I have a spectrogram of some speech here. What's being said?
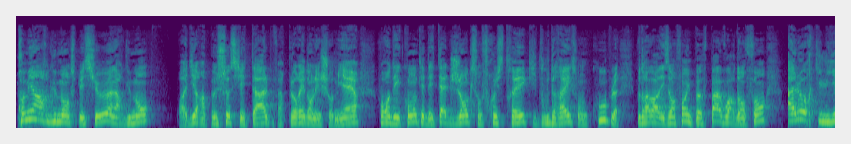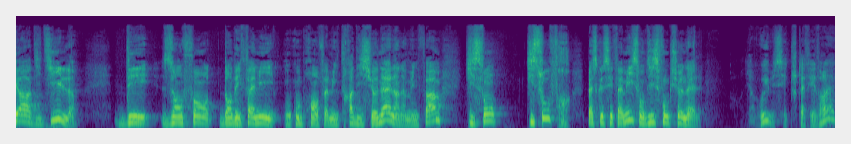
Premier argument spécieux, un argument on va dire un peu sociétal, pour faire pleurer dans les chaumières. Vous vous rendez compte, il y a des tas de gens qui sont frustrés, qui voudraient, qui sont en couple, voudraient avoir des enfants, ils ne peuvent pas avoir d'enfants, alors qu'il y a, dit-il, des enfants dans des familles, on comprend en famille traditionnelle, un homme et une femme, qui, qui souffrent parce que ces familles sont dysfonctionnelles. Oui, c'est tout à fait vrai.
